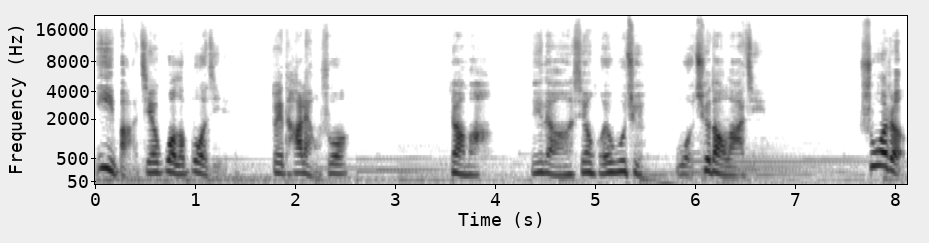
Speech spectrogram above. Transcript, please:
一把接过了簸箕，对他俩说：“这样吧，你俩先回屋去，我去倒垃圾。”说着，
